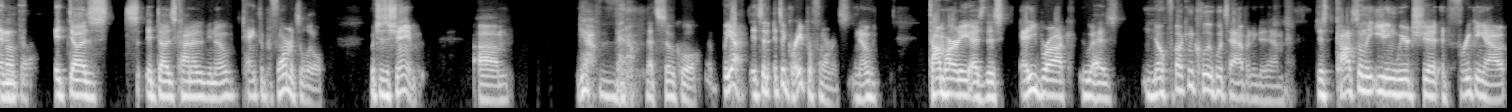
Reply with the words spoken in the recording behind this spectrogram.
and okay. it does it does kind of you know tank the performance a little, which is a shame. Um, yeah, Venom. That's so cool. But yeah, it's an it's a great performance. You know, Tom Hardy as this Eddie Brock who has no fucking clue what's happening to him, just constantly eating weird shit and freaking out.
